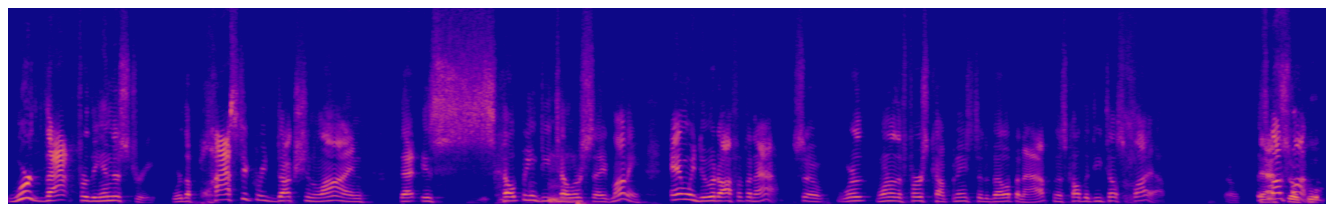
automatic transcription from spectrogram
we're that for the industry. We're the plastic reduction line that is helping detailers save money. And we do it off of an app. So we're one of the first companies to develop an app and it's called the Detail Supply app. So it's a lot That's so fun. cool.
